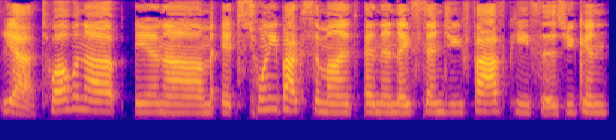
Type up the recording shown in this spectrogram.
yeah, twelve and up, and um, it's twenty bucks a month, and then they send you five pieces. You can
